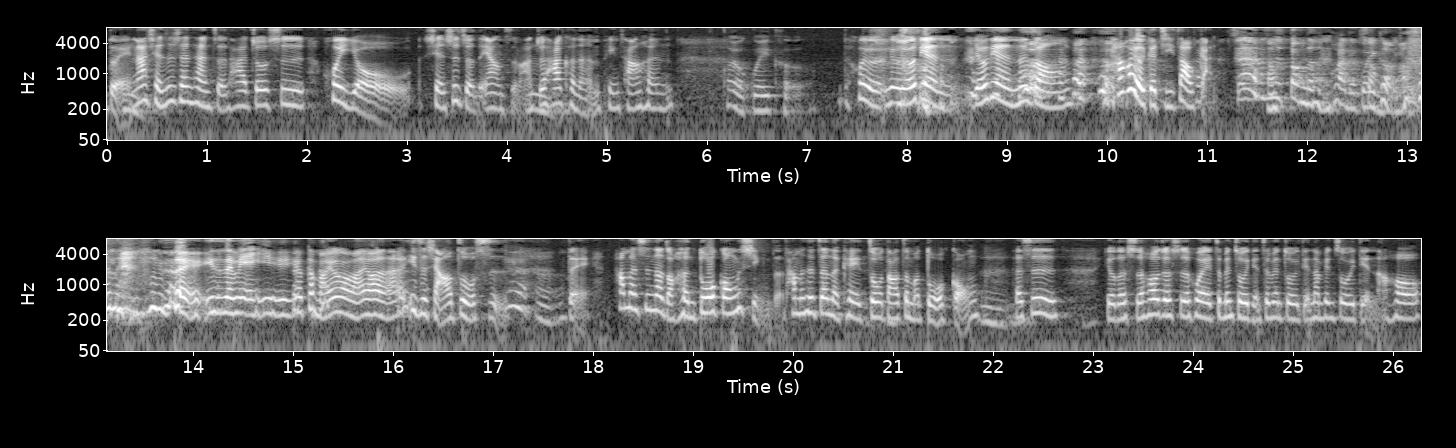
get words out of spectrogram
对，那显示生产者他就是会有显示者的样子嘛，就他可能平常很会有龟壳，会有有有点有点那种，他会有一个急躁感，所以他是动得很快的龟壳吗？对，一直在那边要干嘛要干嘛要，一直想要做事。对，他们是那种很多功型的，他们是真的可以做到这么多功。可是有的时候就是会这边做一点，这边做一点，那边做一点，然后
